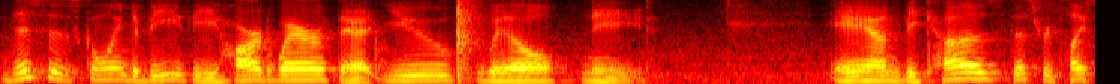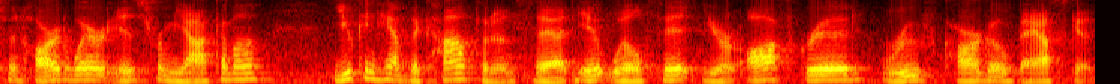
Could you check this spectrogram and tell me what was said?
this is going to be the hardware that you will need. And because this replacement hardware is from Yakima, you can have the confidence that it will fit your off-grid roof cargo basket.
